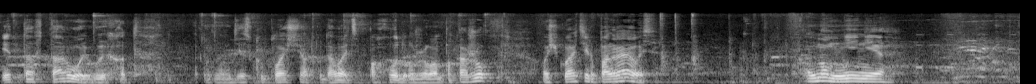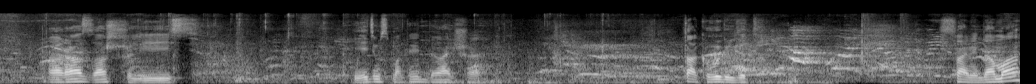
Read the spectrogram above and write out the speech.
Это второй выход на детскую площадку. Давайте по ходу уже вам покажу. Очень квартира понравилась. Но мнения разошлись. Едем смотреть дальше. Так выглядят сами дома.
